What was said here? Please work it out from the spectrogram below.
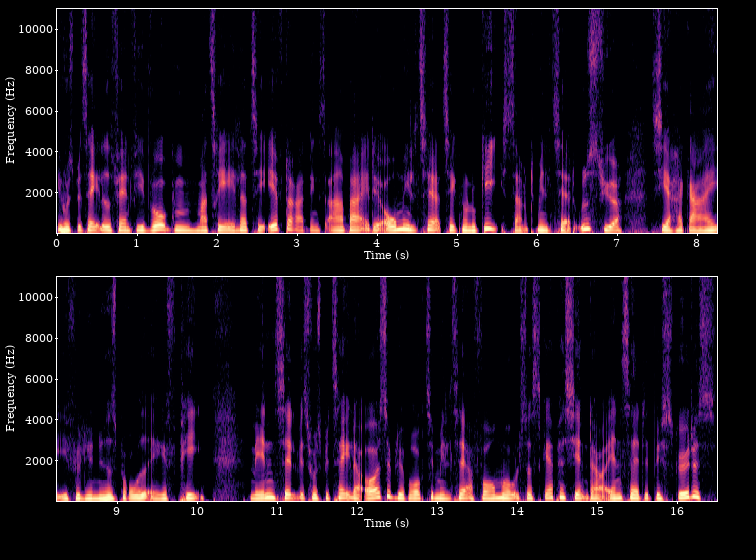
I hospitalet fandt vi våben, materialer til efterretningsarbejde og militær teknologi samt militært udstyr, siger Hagari ifølge nyhedsbyrået AFP. Men selv hvis hospitaler også bliver brugt til militære formål, så skal patienter og ansatte beskyttes.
